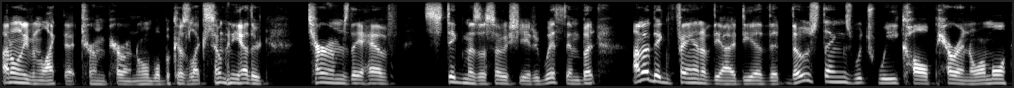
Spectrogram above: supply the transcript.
I don't even like that term paranormal because, like so many other terms, they have stigmas associated with them. But I'm a big fan of the idea that those things which we call paranormal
